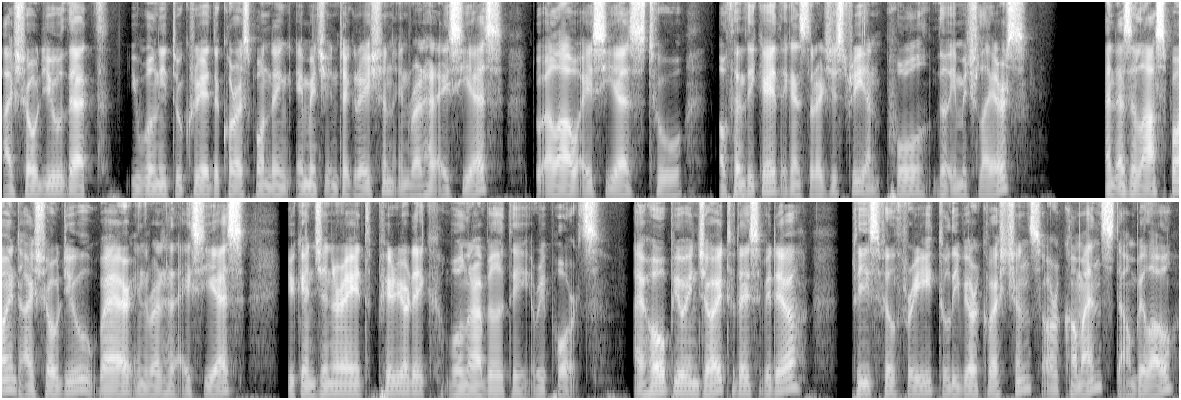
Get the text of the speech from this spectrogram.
I showed you that you will need to create the corresponding image integration in Red Hat ACS to allow ACS to authenticate against the registry and pull the image layers. And as a last point, I showed you where in Red Hat ACS you can generate periodic vulnerability reports. I hope you enjoyed today's video. Please feel free to leave your questions or comments down below.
